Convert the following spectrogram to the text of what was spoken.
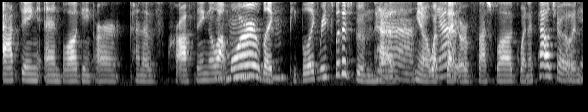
acting and blogging are kind of crossing a lot more. Like people like Reese Witherspoon Mm-hmm. Yeah. has, you know, a website Yeah. or slash blog, Gwyneth Paltrow, and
